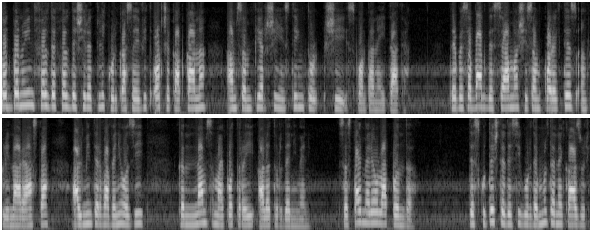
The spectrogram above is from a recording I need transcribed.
Tot bănuind fel de fel de șiretlicuri ca să evit orice capcană, am să-mi pierd și instinctul și spontaneitatea. Trebuie să bag de seamă și să-mi corectez înclinarea asta, al minter va veni o zi când n-am să mai pot trăi alături de nimeni. Să stai mereu la pândă. Te scutește desigur de multe necazuri,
